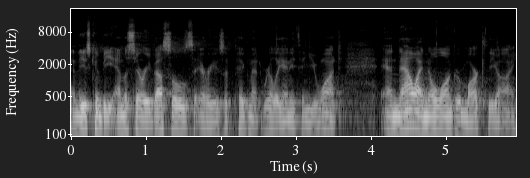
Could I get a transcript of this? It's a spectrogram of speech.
and these can be emissary vessels, areas of pigment, really anything you want. And now I no longer mark the eye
